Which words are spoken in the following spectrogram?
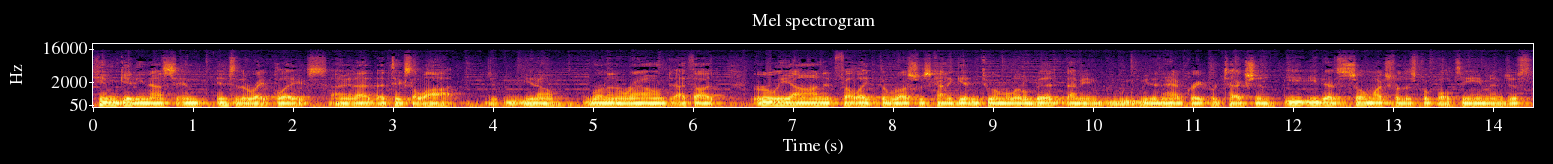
him getting us in, into the right place. I mean, that, that takes a lot. You know, running around. I thought early on, it felt like the rush was kind of getting to him a little bit. I mean, we, didn't have great protection. He, he, does so much for this football team and just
